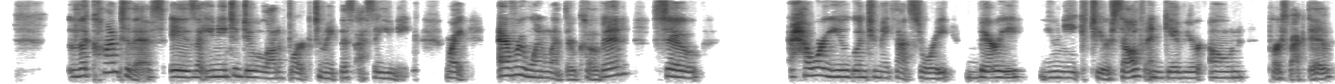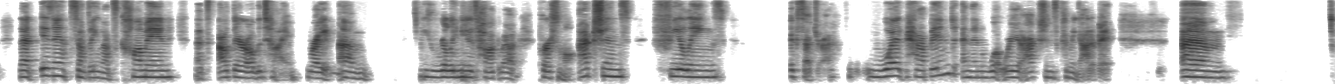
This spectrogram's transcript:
the con to this is that you need to do a lot of work to make this essay unique, right? Everyone went through COVID. So, how are you going to make that story very unique to yourself and give your own perspective that isn't something that's common, that's out there all the time, right? Um, you really need to talk about personal actions, feelings, etc. What happened, and then what were your actions coming out of it? um,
